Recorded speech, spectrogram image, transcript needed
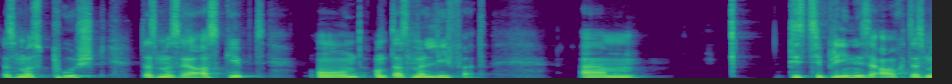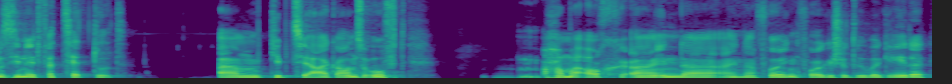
dass man es pusht, dass man es rausgibt und, und dass man liefert. Ähm, Disziplin ist auch, dass man sich nicht verzettelt. Ähm, Gibt es ja auch ganz oft, haben wir auch äh, in, der, in einer vorigen Folge schon drüber geredet,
